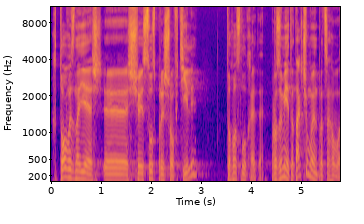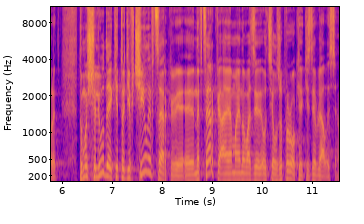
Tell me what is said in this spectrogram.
хто визнає, е, що Ісус прийшов в тілі, того слухайте. Розумієте, так чому він про це говорить? Тому що люди, які тоді вчили в церкві, е, не в церкві, а я маю на увазі оці лжепророки, які з'являлися,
